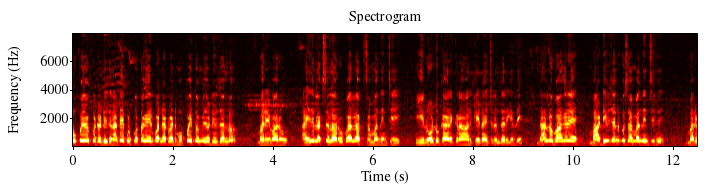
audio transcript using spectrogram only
ముప్పై ఒకటో డివిజన్ అంటే ఇప్పుడు కొత్తగా ఏర్పడినటువంటి ముప్పై తొమ్మిదో డివిజన్లో మరి వారు ఐదు లక్షల రూపాయలకు సంబంధించి ఈ రోడ్డు కార్యక్రమాన్ని కేటాయించడం జరిగింది. దానిలో భాగంగానే మా డివిజన్కు సంబంధించి మరి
